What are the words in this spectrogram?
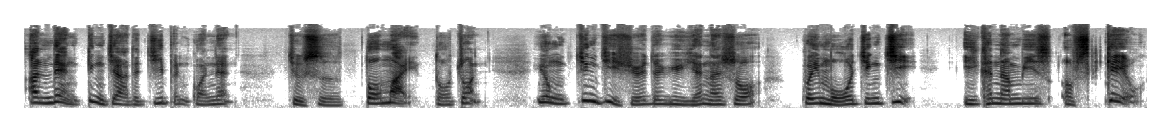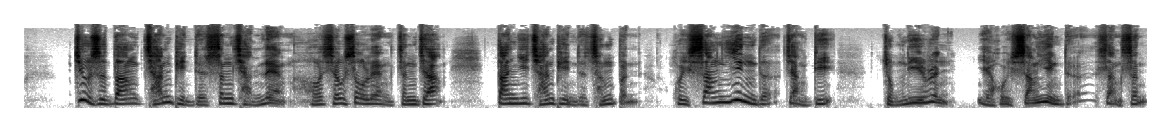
按量定价的基本观念就是多卖多赚。用经济学的语言来说，规模经济 （economies of scale）。就是当产品的生产量和销售量增加，单一产品的成本会相应的降低，总利润也会相应的上升。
